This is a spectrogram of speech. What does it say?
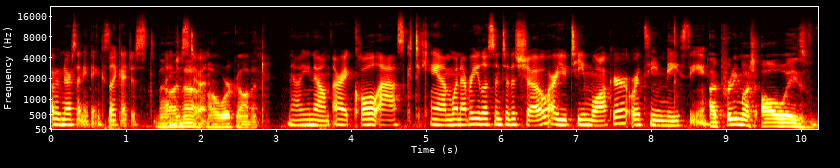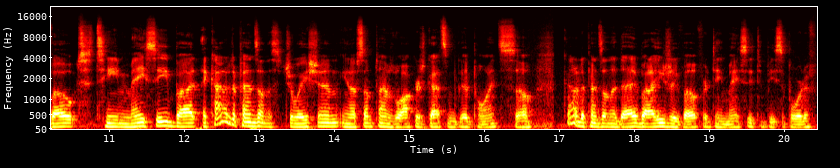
I've never said anything because like I just. No, I, just I know. Do it. I'll work on it. Now you know. All right, Cole asked Cam, whenever you listen to the show, are you Team Walker or Team Macie? I pretty much always vote Team Macie, but it kind of depends on the situation. You know, sometimes Walker's got some good points, so kind of depends on the day, but I usually vote for Team Macie to be supportive.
